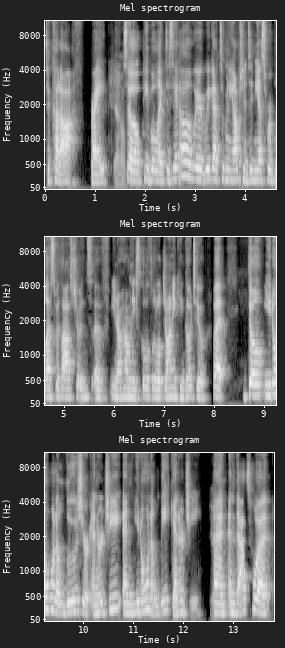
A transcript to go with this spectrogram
to cut off right? Yeah. so people like to say oh we're we got so many options. And yes we're blessed with options of you know how many schools little johnny can go to but don't you don't want to lose your energy and you don't want to leak energy. Yeah. and and that's what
